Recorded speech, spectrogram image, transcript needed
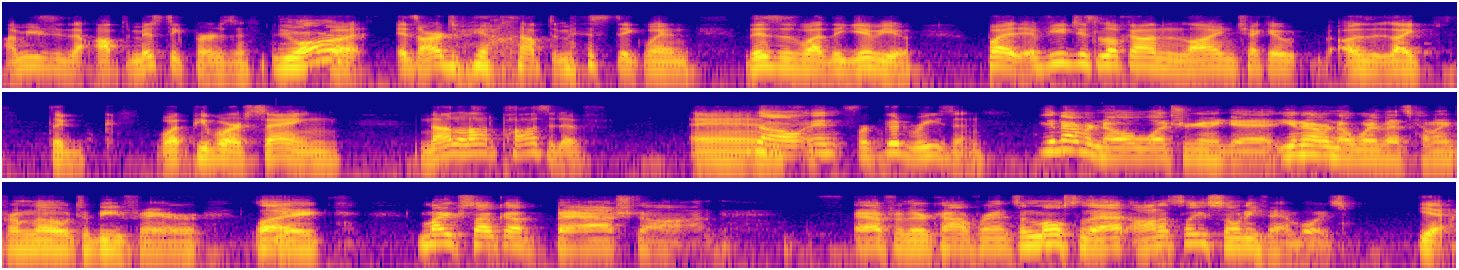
I'm usually the optimistic person. You are. But it's hard to be optimistic when this is what they give you. But if you just look online, check out uh, like the what people are saying, not a lot of positive, and No, for, and- for good reason. you never know what you're gonna get. You never know where that's coming from, though. To be fair, like Microsoft got bashed on after their conference, and most of that, honestly, Sony fanboys. Yeah.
